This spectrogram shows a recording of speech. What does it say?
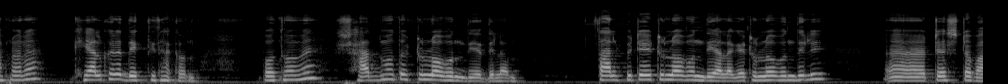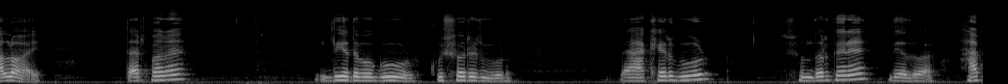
আপনারা খেয়াল করে দেখতে থাকুন। প্রথমে স্বাদ মতো একটু লবণ দিয়ে দিলাম। তাল পিঠে একটু লবণ দেওয়া লাগে। একটু লবণ দিলে টেস্টটা ভালো হয়। তারপরে দিয়ে দেবো গুড়, কুসরের গুড়। আখের গুড় সুন্দর করে দিয়ে দেবো। হাফ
